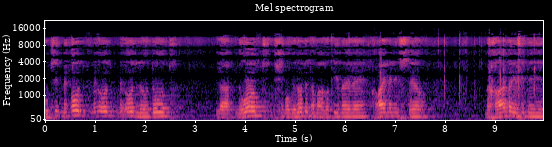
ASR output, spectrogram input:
אנחנו רוצים מאוד מאוד מאוד להודות לתנועות שמובילות את המאבקים האלה, קריים מיניסטר, מחאת היחידים,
